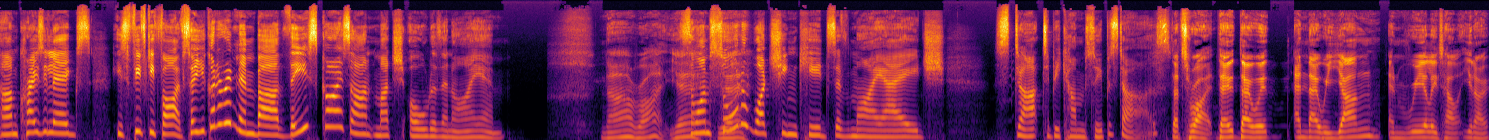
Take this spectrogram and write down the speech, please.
Um, Crazy Legs is fifty five. So you've got to remember these guys aren't much older than I am. no, right. Yeah. So I'm sort yeah. of watching kids of my age start to become superstars. That's right. They they were and they were young and really talent. You know,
